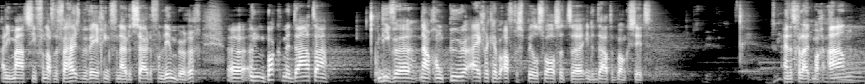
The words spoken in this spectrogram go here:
animatie vanaf de verhuisbeweging vanuit het zuiden van Limburg. Uh, een bak met data die we nou gewoon puur eigenlijk hebben afgespeeld zoals het uh, in de databank zit. En het geluid mag aan.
